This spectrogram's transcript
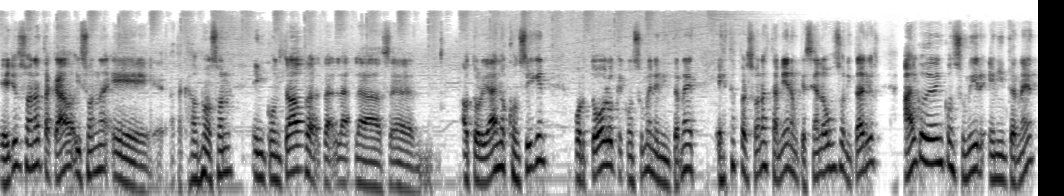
Ellos son atacados y son eh, atacados, no, son encontrados, las eh, autoridades los consiguen por todo lo que consumen en Internet. Estas personas también, aunque sean lobos solitarios, algo deben consumir en Internet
